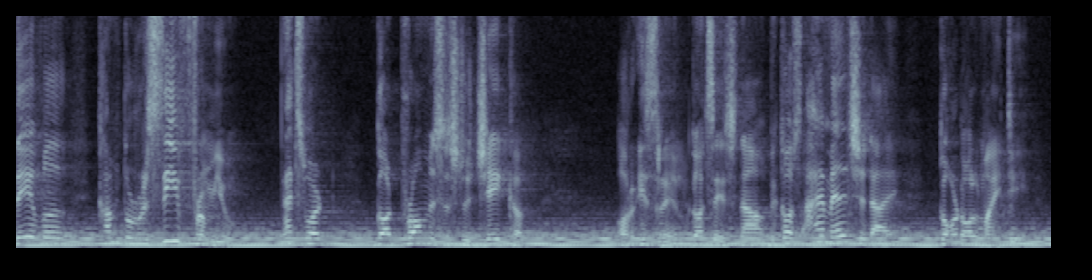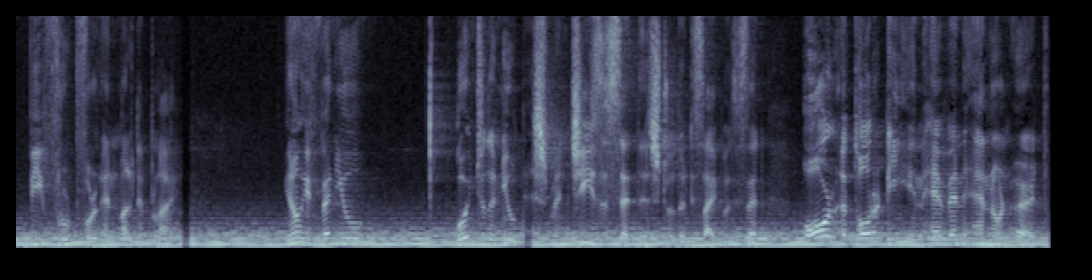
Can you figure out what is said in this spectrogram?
They will come to receive from you. That's what God promises to Jacob or Israel. God says, Now, because I am El Shaddai, God Almighty, be fruitful and multiply. You know, if when you go into the New Testament, Jesus said this to the disciples. He said, All authority in heaven and on earth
